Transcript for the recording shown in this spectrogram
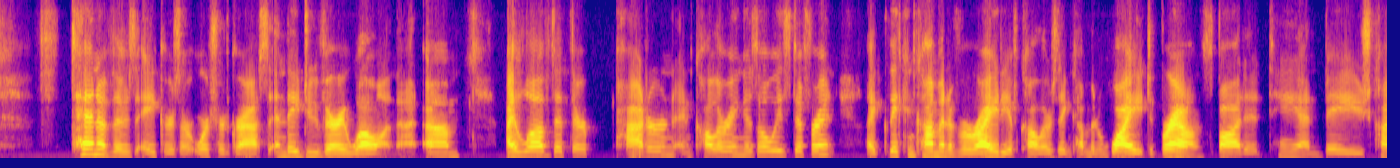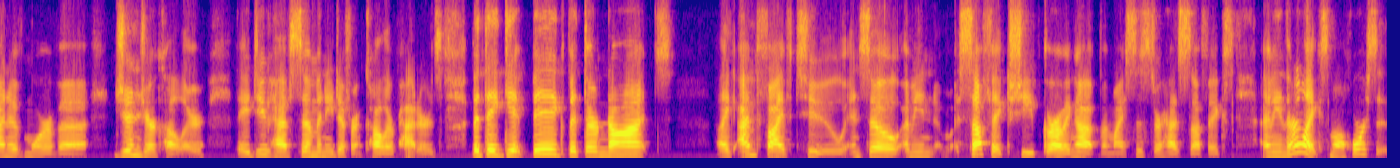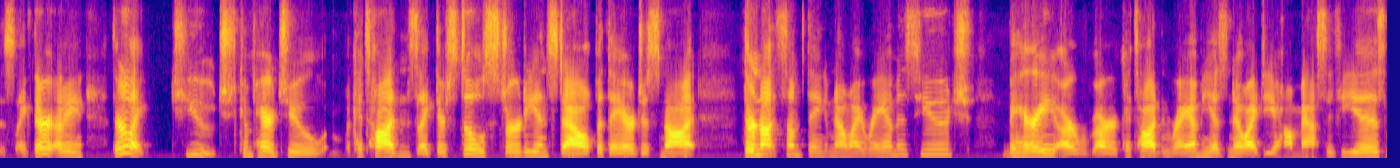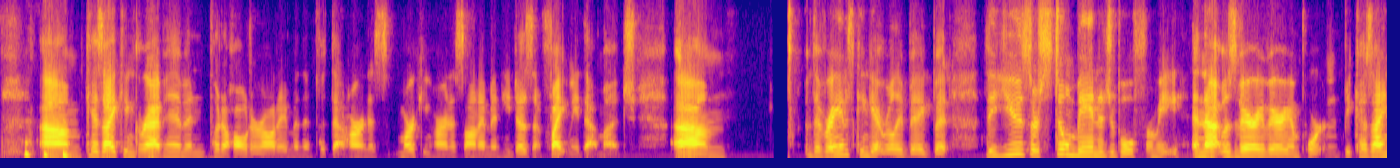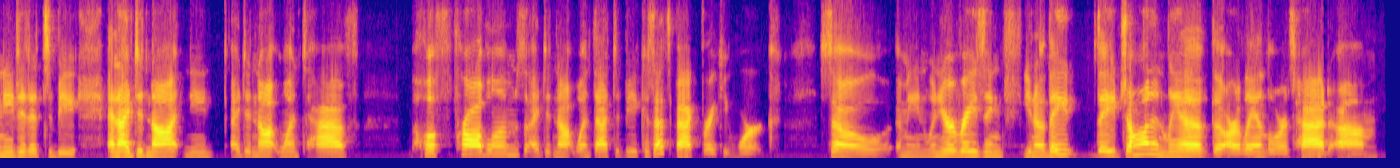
10 of those acres are orchard grass, and they do very well on that. Um, I love that they're pattern and coloring is always different. Like they can come in a variety of colors. They can come in white, brown, spotted, tan, beige, kind of more of a ginger color. They do have so many different color patterns, but they get big, but they're not like I'm five two, and so I mean Suffolk sheep growing up, and my sister has Suffolks. I mean they're like small horses. Like they're I mean they're like huge compared to Katahdins. Like they're still sturdy and stout, but they are just not they're not something now my ram is huge. Barry our, our katahdin ram he has no idea how massive he is because um, i can grab him and put a halter on him and then put that harness marking harness on him and he doesn't fight me that much. Um, the rams can get really big but the ewes are still manageable for me and that was very very important because i needed it to be. And i did not need i did not want to have hoof problems i did not want that to be because that's backbreaking work so, I mean, when you're raising, you know, they they John and Leah, the our landlords had um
